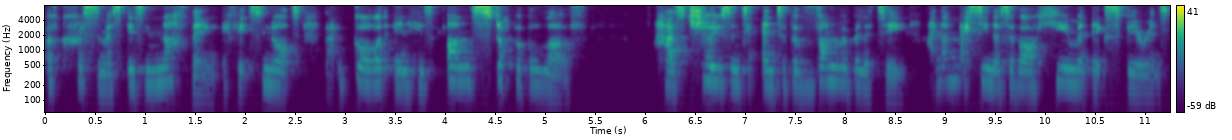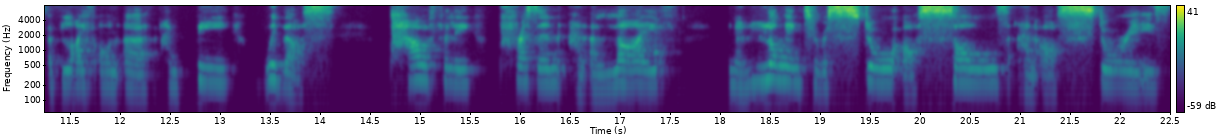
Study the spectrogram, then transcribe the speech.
of Christmas is nothing if it's not that God, in his unstoppable love, has chosen to enter the vulnerability and the messiness of our human experience of life on earth and be with us, powerfully present and alive, you know, longing to restore our souls and our stories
